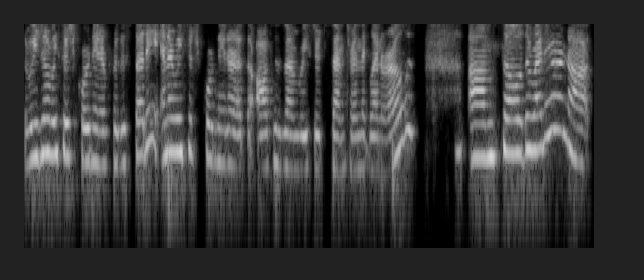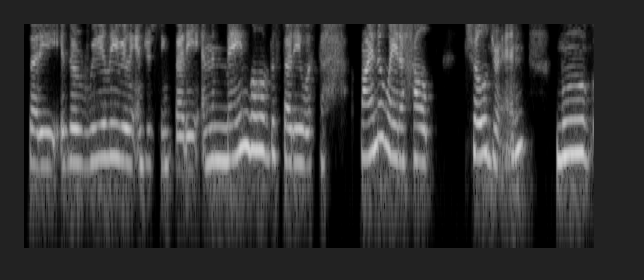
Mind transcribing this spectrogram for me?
the regional research coordinator for the study and a research coordinator at the Autism Research Center in the Glenrose. Um, so, the Ready or Not study is a really, really interesting study. And the main goal of the study was to find a way to help children move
